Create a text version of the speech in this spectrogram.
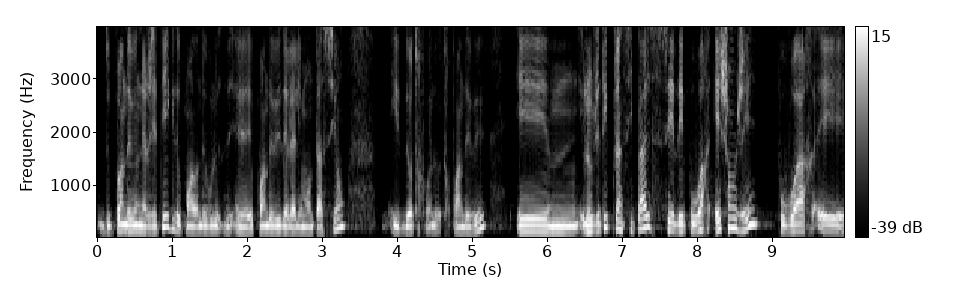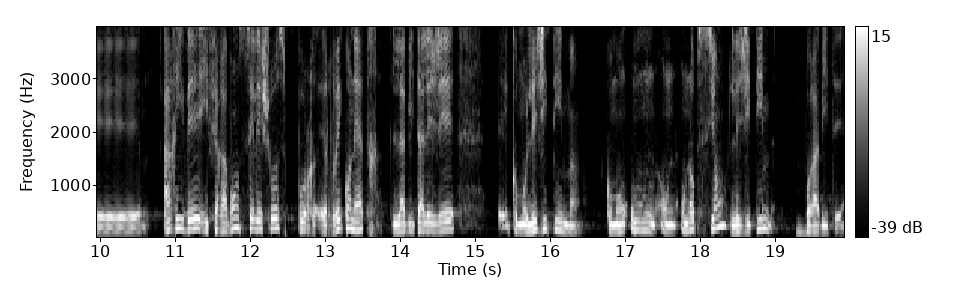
du point de vue énergétique, du point de vue, euh, de, l'alimentation et d'autres points de vue. Et, hum, et l'objectif principal, c'est de pouvoir échanger pouvoir eh, arriver et faire avancer les choses pour reconnaître l'habitat léger comme légitime, comme une, option légitime pour habiter.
